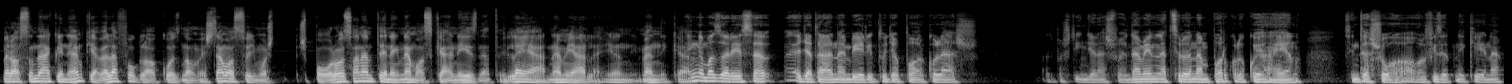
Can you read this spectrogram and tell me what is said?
Mert azt mondanák, hogy nem kell vele foglalkoznom, és nem az, hogy most spórolsz, hanem tényleg nem azt kell nézned, hogy lejár, nem jár le, jönni, menni kell. Engem az a része egyáltalán nem érint, hogy a parkolás az most ingyenes vagy nem. Én egyszerűen nem parkolok olyan helyen, szinte soha, ahol fizetni kéne.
